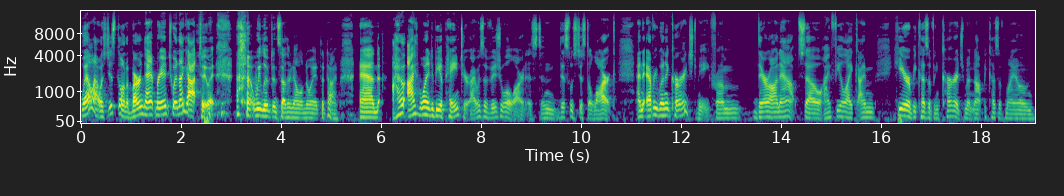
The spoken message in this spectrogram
Well, I was just going to burn that bridge when I got to it. we lived in Southern Illinois at the time. And I, I wanted to be a painter. I was a visual artist, and this was just a lark. And everyone encouraged me from there on out. So I feel like I'm here because of encouragement, not because of my own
